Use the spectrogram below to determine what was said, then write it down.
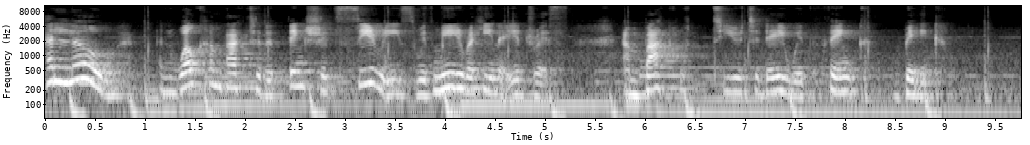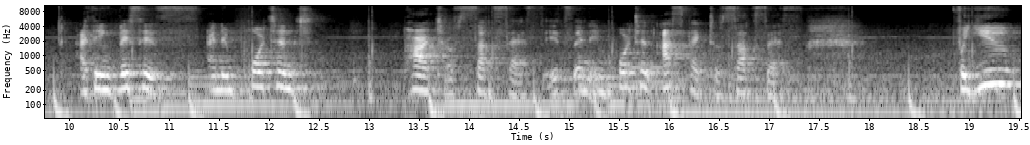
Hello, and welcome back to the Think Shift series with me, Rahina Idris. I'm back to you today with Think Big. I think this is an important part of success, it's an important aspect of success. For you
